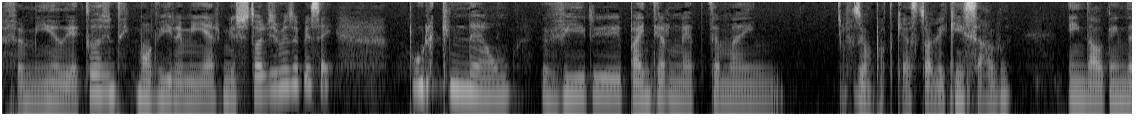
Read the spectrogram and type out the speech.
família, que toda a gente tem que me ouvir a mim e as minhas histórias, mas eu pensei, por que não vir para a internet também fazer um podcast? Olha, quem sabe ainda alguém da,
